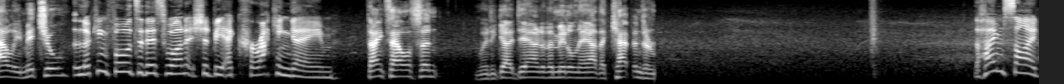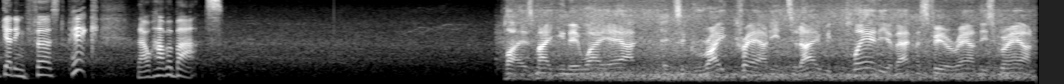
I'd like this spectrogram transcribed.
Ali Mitchell. Looking forward to this one. It should be a cracking game. Thanks, Alison. We're to go down to the middle now. The captains are. The home side getting first pick. They'll have a bat. Players making their way out. It's a great crowd in today with plenty of atmosphere around this ground.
